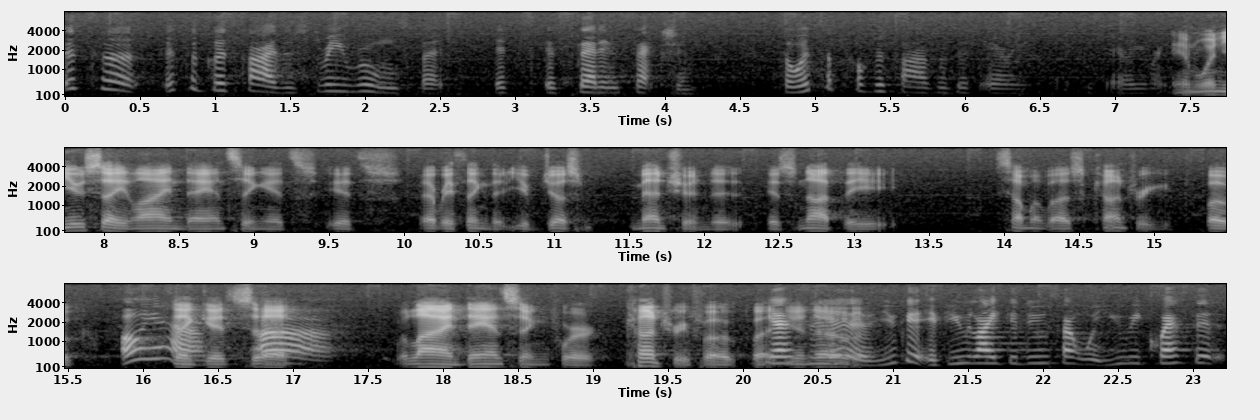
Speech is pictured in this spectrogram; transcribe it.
it's a it's a good size. It's three rooms, but it's it's set in sections. So it's about the size of this area. This area right And when you say line dancing, it's, it's everything that you've just mentioned. It, it's not the, some of us country folk Oh yeah. think it's, uh, line dancing for country folk, but yes, you know. it is. You could if you like to do something, you request it,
